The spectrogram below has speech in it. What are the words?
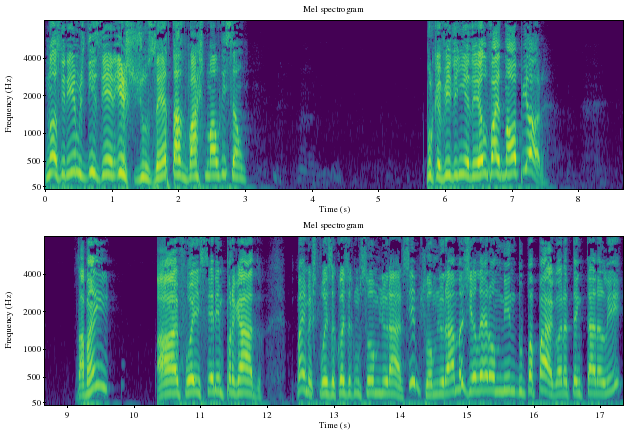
nós iríamos dizer, este José está debaixo de maldição. Porque a vidinha dele vai de mal a pior. Está bem? Ah, foi ser empregado. Bem, mas depois a coisa começou a melhorar. Sim, começou a melhorar, mas ele era o menino do papá, agora tem que estar ali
